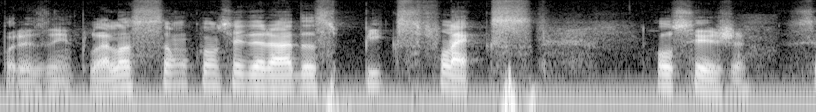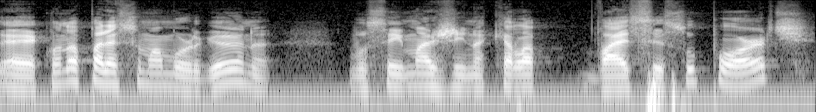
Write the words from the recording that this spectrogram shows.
por exemplo. Elas são consideradas picks flex. Ou seja, é, quando aparece uma Morgana, você imagina que ela vai ser suporte,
